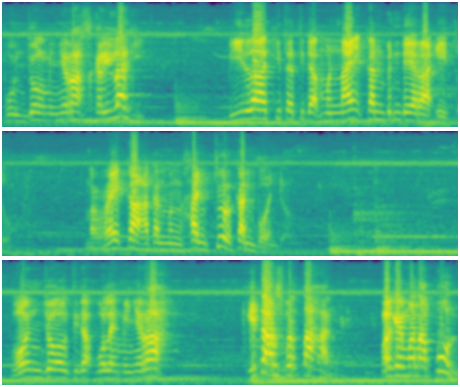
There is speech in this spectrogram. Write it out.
Bonjol menyerah sekali lagi? Bila kita tidak menaikkan bendera itu, mereka akan menghancurkan Bonjol. Bonjol tidak boleh menyerah. Kita harus bertahan. Bagaimanapun.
